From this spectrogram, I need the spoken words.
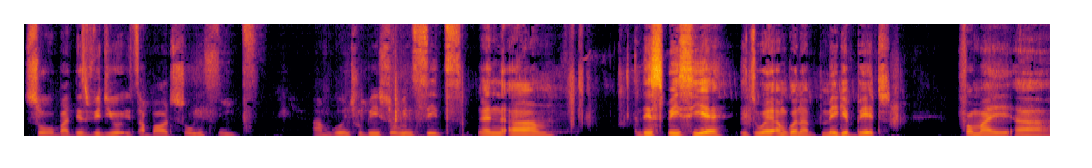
So but this video is about sowing seeds I'm going to be sowing seeds and um, this space here is where I'm gonna make a bed for my uh,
